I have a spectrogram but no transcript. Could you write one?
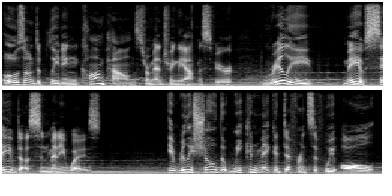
ozone depleting compounds from entering the atmosphere really may have saved us in many ways. It really showed that we can make a difference if we all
